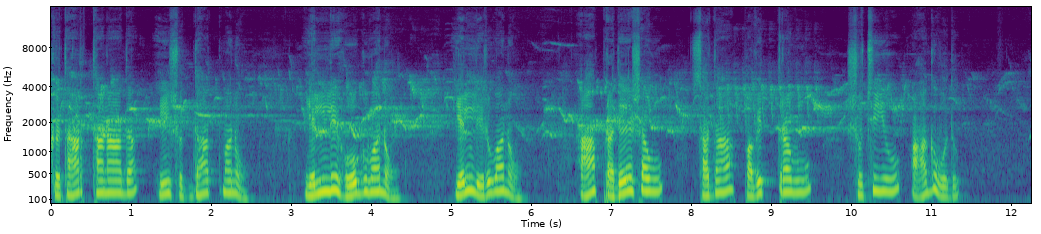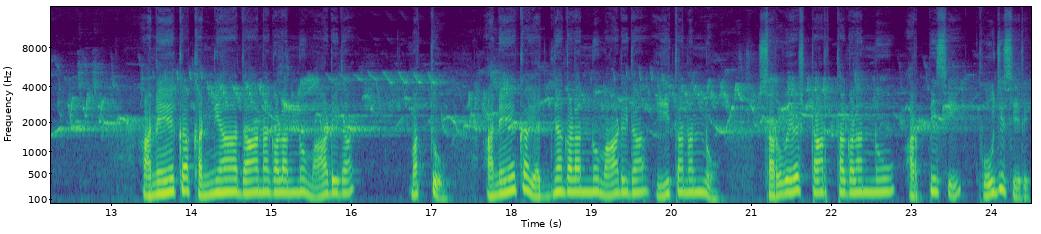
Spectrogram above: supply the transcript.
ಕೃತಾರ್ಥನಾದ ಈ ಶುದ್ಧಾತ್ಮನು ಎಲ್ಲಿ ಹೋಗುವನೋ, ಎಲ್ಲಿರುವನೋ, ಆ ಪ್ರದೇಶವು ಸದಾ ಪವಿತ್ರವೂ ಶುಚಿಯೂ ಆಗುವುದು. ಅನೇಕ ಕನ್ಯಾದಾನಗಳನ್ನು ಮಾಡಿದ ಮತ್ತು ಅನೇಕ ಯಜ್ಞಗಳನ್ನು ಮಾಡಿದ ಈತನನ್ನು ಸರ್ವೇಷ್ಟಾರ್ಥಗಳನ್ನು ಅರ್ಪಿಸಿ ಪೂಜಿಸಿರಿ.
